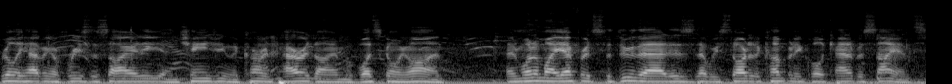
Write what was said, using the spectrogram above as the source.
really having a free society and changing the current paradigm of what's going on. And one of my efforts to do that is that we started a company called Cannabis Science.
